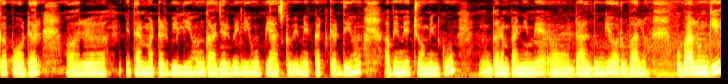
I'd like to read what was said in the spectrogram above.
का पाउडर और इधर मटर भी ली हूँ, गाजर भी ली हूँ, प्याज को भी मैं कट कर दी हूँ। अभी मैं चाउमीन को गर्म पानी में डाल दूँगी और उबाल, उबालूँगी।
